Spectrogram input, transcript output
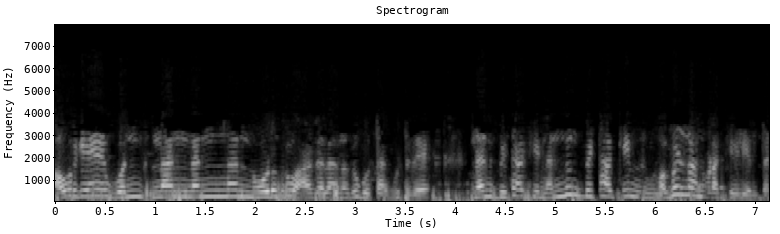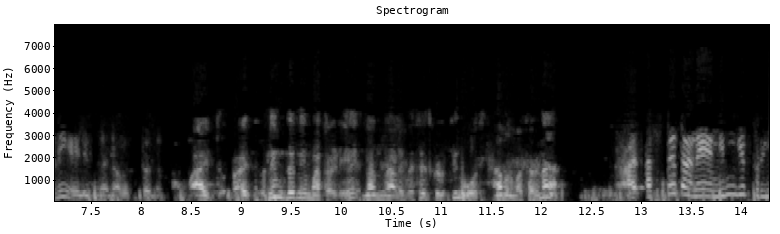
ಅವ್ರಿಗೆ ಒಂದ್, ನನ್ ನನ್ನ ನೋಡಿದ್ರು ಆಗಲ್ಲ ಅನ್ನೋದು ಗೊತ್ತಾಗ್ಬಿಟ್ಟಿದೆ. ನನ್ ಬಿಟ್ಟಾಕಿ ನನ್ನನ್ ಬಿಟ್ಟಾಕಿ ನನ್ ಮಗಳನ್ನ ನೋಡಕ್ ಹೇಳಿ ಅಂತಾನೆ ಹೇಳಿದ್ ನಾನು ಅವತ್ತು. ಆಯ್ತು ಆಯ್ತು. ನಿಮ್ದು ನೀವು ಮಾತಾಡಿ. ನಾನು ನಾಳೆ ಮೆಸೇಜ್ ಕಳಿಸ್ತೀನಿ ಓದಿ ಆಮೇಲೆ ಮಾತಾಡೋಣ? ಅಷ್ಟೇ ತಾನೇ ನಿಮ್ಗೆ ಫ್ರೀ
